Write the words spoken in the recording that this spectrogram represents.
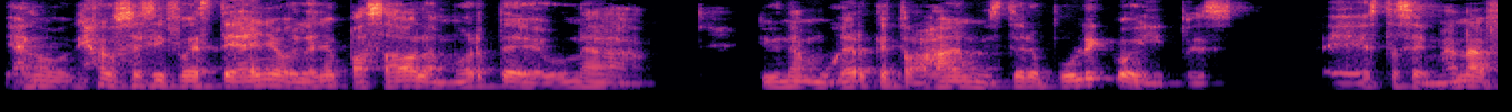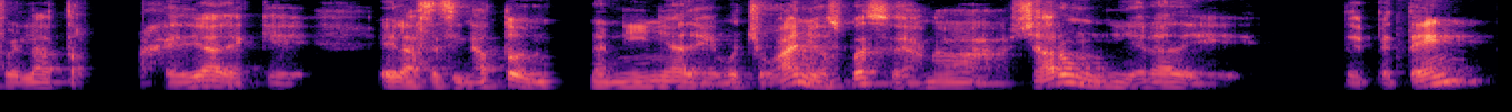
ya no, ya no sé si fue este año o el año pasado, la muerte de una, de una mujer que trabajaba en el Ministerio Público y pues esta semana fue la tragedia de que el asesinato de una niña de 8 años, pues se llama Sharon y era de, de Petén.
